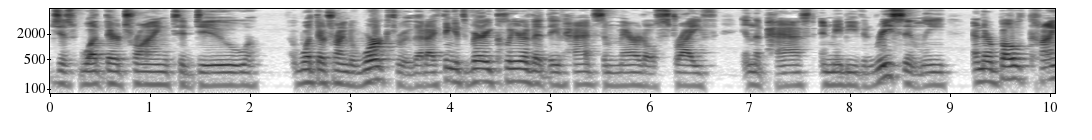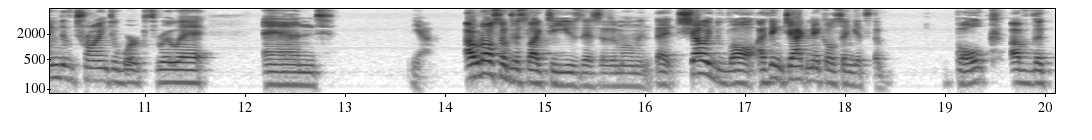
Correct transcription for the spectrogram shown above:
just what they're trying to do, what they're trying to work through. That I think it's very clear that they've had some marital strife in the past and maybe even recently, and they're both kind of trying to work through it. And yeah, I would also just like to use this as a moment that Shelley Duvall, I think Jack Nicholson gets the bulk of the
